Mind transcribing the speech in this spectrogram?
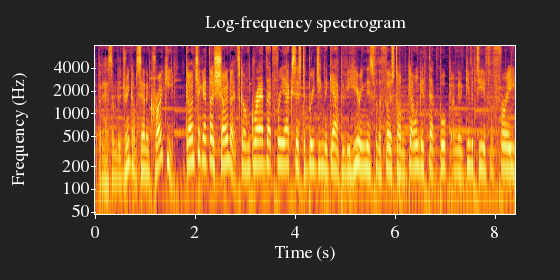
I better have something to drink. I'm sounding croaky. Go and check out those show notes. Go and grab that free access to Bridging the Gap. If you're hearing this for the first time, go and get that book. I'm going to give it to you for free.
